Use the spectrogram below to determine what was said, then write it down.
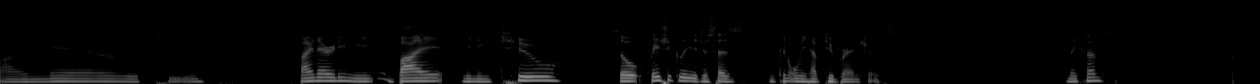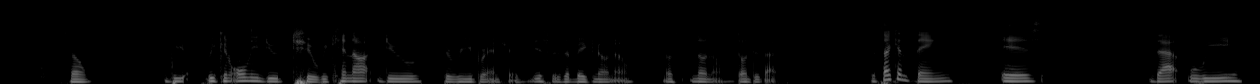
Binarity. Binarity mean by meaning two. So basically, it just says you can only have two branches. Make sense? So we we can only do two. We cannot do three branches. This is a big no no. No no no. Don't do that. The second thing is that we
